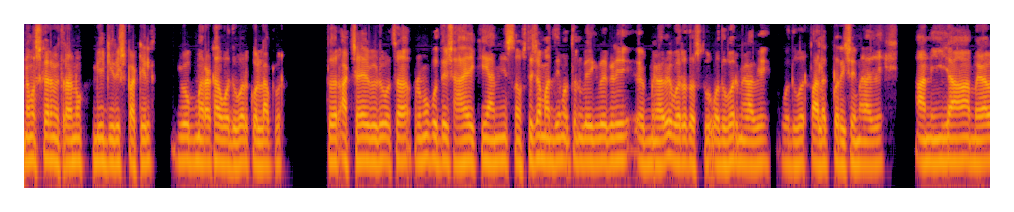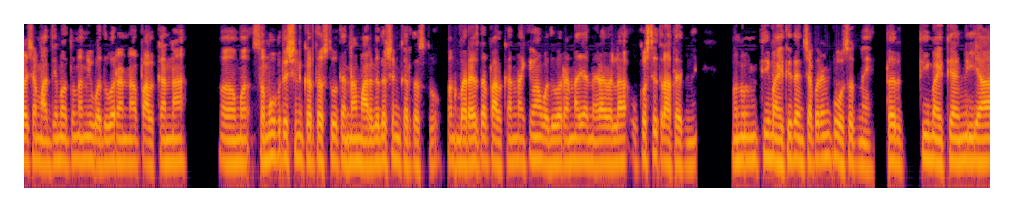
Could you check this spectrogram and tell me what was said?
नमस्कार मित्रांनो मी गिरीश पाटील योग मराठा वधूवर कोल्हापूर. तर आजच्या या व्हिडिओचा प्रमुख उद्देश हा आहे की आम्ही संस्थेच्या माध्यमातून वेगवेगळे मेळावे भरत असतो. वधूवर मेळावे वधूवर पालक परिचय मेळावे आणि या मेळाव्याच्या माध्यमातून आम्ही वधूवरांना पालकांना समुपदेशन करत असतो त्यांना मार्गदर्शन करत असतो. पण बऱ्याचदा पालकांना किंवा वधूवरांना या मेळाव्याला उपस्थित राहता येत नाही. म्हणून ती माहिती त्यांच्यापर्यंत पोहोचत नाही. तर ती माहिती आम्ही या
